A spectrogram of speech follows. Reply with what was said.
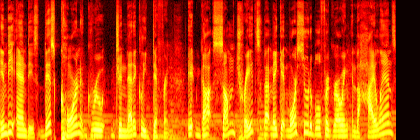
In the Andes, this corn grew genetically different. It got some traits that make it more suitable for growing in the highlands,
